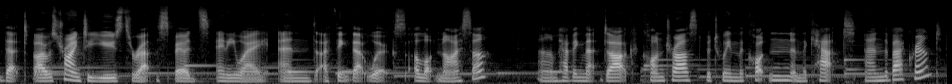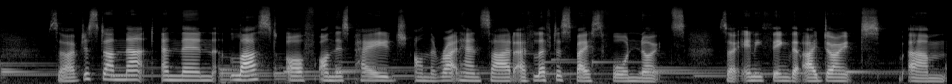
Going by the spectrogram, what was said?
that I was trying to use throughout the spreads anyway, and I think that works a lot nicer, um, having that dark contrast between the cotton and the cat and the background. So I've just done that, and then last off on this page on the right hand side, I've left a space for notes. So anything that I don't, um,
